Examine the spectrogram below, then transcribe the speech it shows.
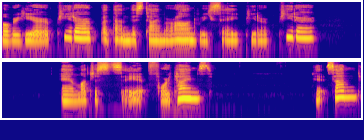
over here Peter, but then this time around we say Peter, Peter. And let's just say it four times. Hit send.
